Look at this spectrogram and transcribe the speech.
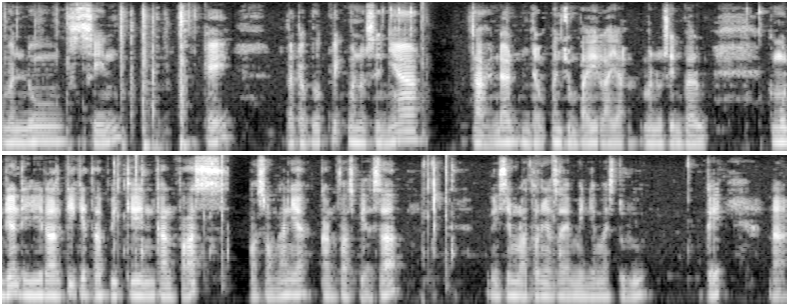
menu scene. Oke, okay. kita double klik menu scene-nya. Nah, Anda menjumpai layar menu scene baru. Kemudian di hierarki kita bikin canvas kosongan ya, canvas biasa. Ini simulatornya saya minimize dulu. Oke. Okay. Nah,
